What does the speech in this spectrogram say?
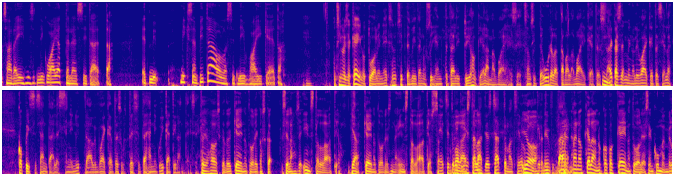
saada ihmiset niin kuin ajattelee sitä, että, että mi, miksi sen pitää olla sit niin vaikeeta. Mutta siinä oli se keinutuoli, niin eikö se nyt sitten viitannut siihen, että tämä liittyy johonkin elämänvaiheeseen, että se on sitten uudella tavalla vaikeaa. Jos mm. aikaisemmin oli vaikeaa siellä kopissa säntäillessä, niin nyt tämä oli vaikeaa suhteessa tähän niin kuin ikätilanteeseen. Toi on hauska toi keinotuoli, koska siellä on se installaatio. Joo. Se keinotuoli on siinä installaatiossa. Niin, että se tuli valaistella. installaatiosta sattumalta, se ei Joo, ollut niin mä, mä en ole kelannut koko keinotuolia sen kummemmin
